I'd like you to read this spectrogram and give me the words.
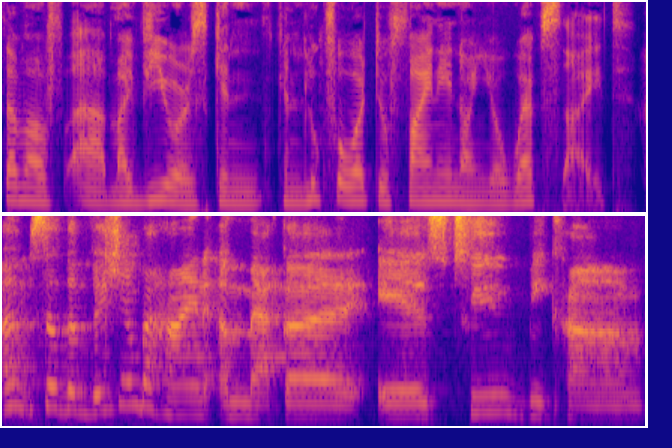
some of uh, my viewers can can look forward to finding on your website. Um, so the vision behind Ameka is to become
